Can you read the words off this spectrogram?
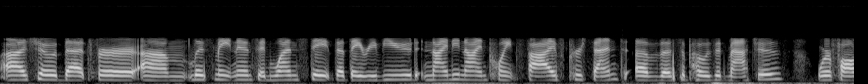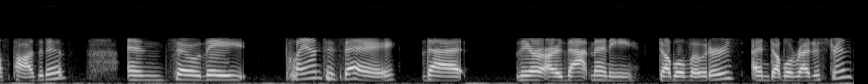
uh, showed that for um, list maintenance in one state that they reviewed, 99.5% of the supposed matches were false positives. And so they plan to say that there are that many double voters and double registrants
